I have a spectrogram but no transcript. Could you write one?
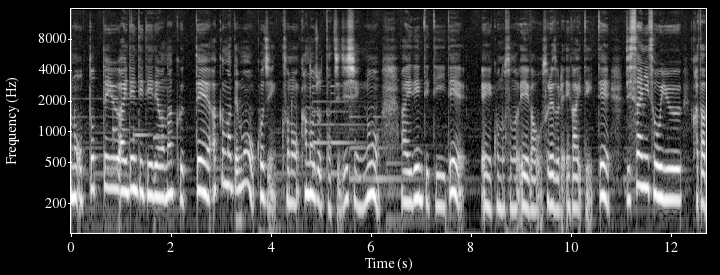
その夫っていうアイデンティティではなくってあくまでも個人その彼女たち自身のアイデンティティでえー、このその映画をそれぞれ描いていて実際にそういう方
